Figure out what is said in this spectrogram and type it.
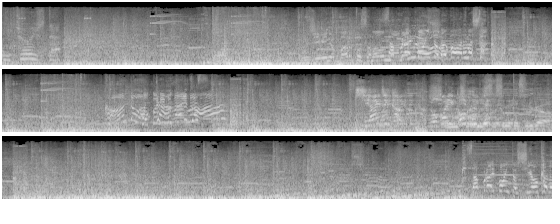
トに注意して。不死身のバルト様をサプライなめんなよポイントが奪われました。今度はここに向かいます。試合時間残り5慎重に分です。進むとするが。サプライポイント使用可能。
